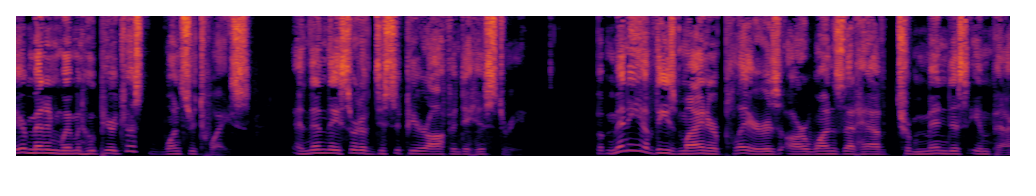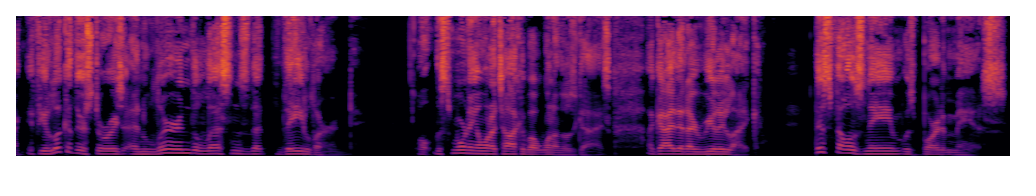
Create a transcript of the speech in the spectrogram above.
They're men and women who appear just once or twice, and then they sort of disappear off into history. But many of these minor players are ones that have tremendous impact if you look at their stories and learn the lessons that they learned. Well, this morning I want to talk about one of those guys, a guy that I really like. This fellow's name was Bartimaeus.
